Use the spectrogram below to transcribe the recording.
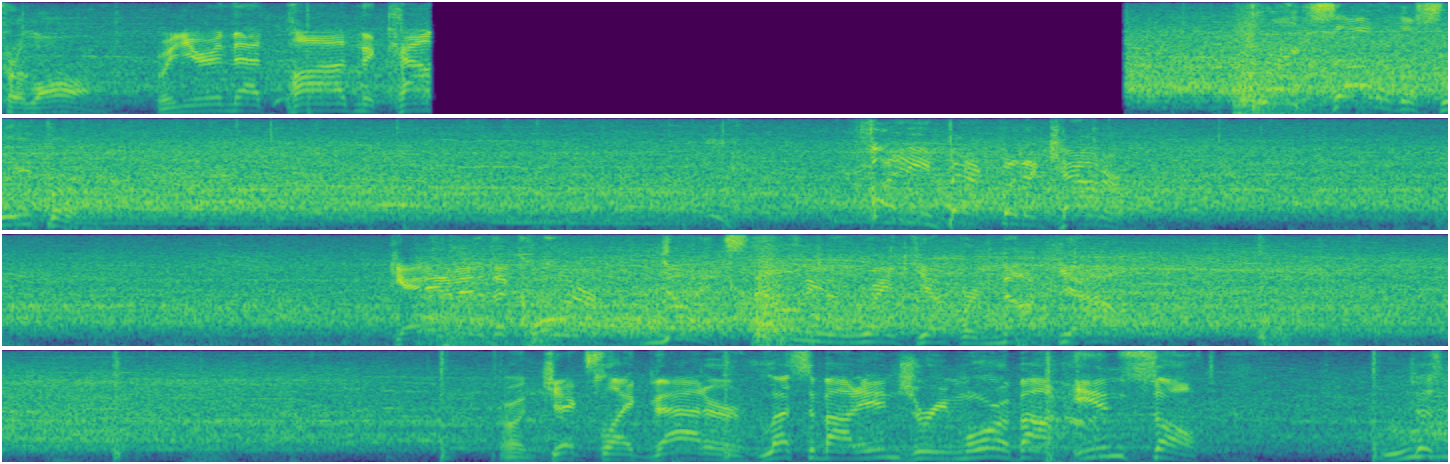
for long. When you're in that pod and the count. Breaks out of the sleeper. Fighting back with a counter. Get him into the corner. Yikes, that'll either wake you up or knock you out. Well, kicks like that are less about injury, more about insult. Just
